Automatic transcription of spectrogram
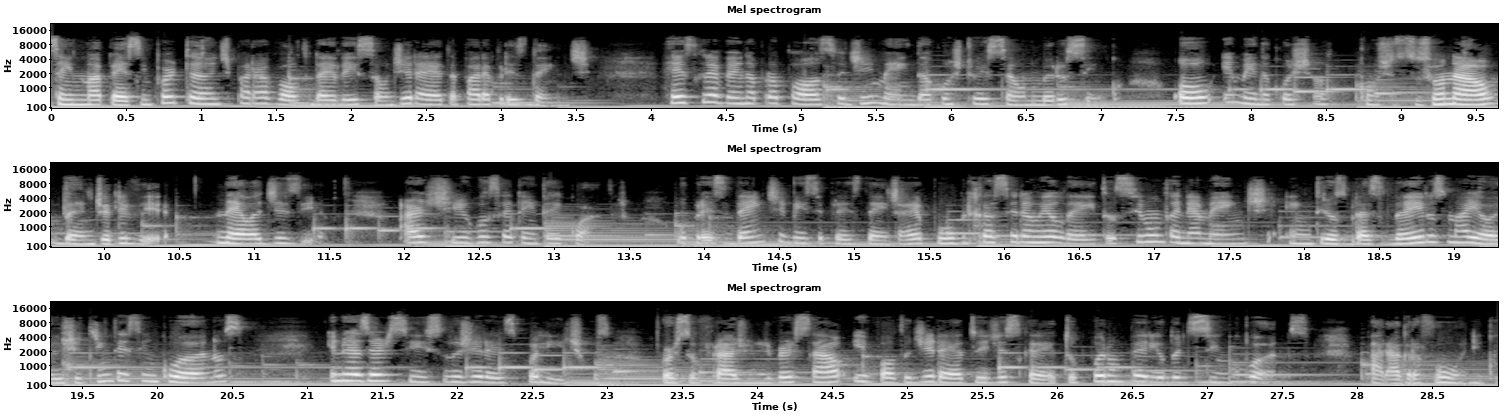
sendo uma peça importante para a volta da eleição direta para presidente, reescrevendo a proposta de emenda à Constituição número 5, ou emenda constitucional Dante de Oliveira. Nela dizia: Artigo 74. O presidente e vice-presidente da República serão eleitos simultaneamente entre os brasileiros maiores de 35 anos e no exercício dos direitos políticos, por sufrágio universal e voto direto e discreto por um período de cinco anos. Parágrafo único.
